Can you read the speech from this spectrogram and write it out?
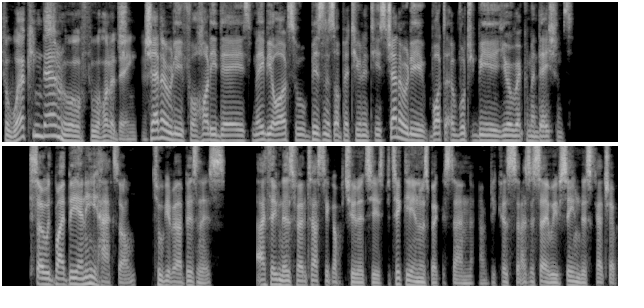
for working there or for holidaying? Generally for holidays, maybe also business opportunities. Generally, what uh, would be your recommendations? So with my BNE hat on, talking about business, I think there's fantastic opportunities, particularly in Uzbekistan, because as I say, we've seen this catch up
